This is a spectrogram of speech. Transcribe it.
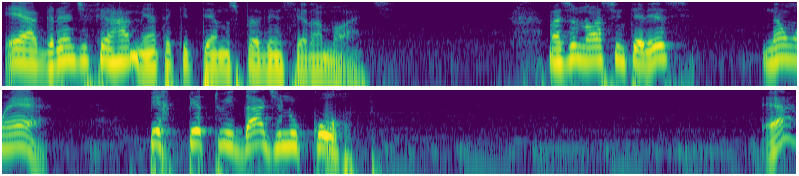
é a grande ferramenta que temos para vencer a morte. Mas o nosso interesse não é perpetuidade no corpo é?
